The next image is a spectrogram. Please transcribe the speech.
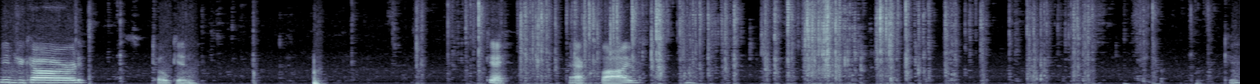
Ninja card. Token. Okay. Pack five. Okay.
